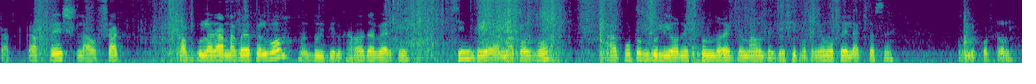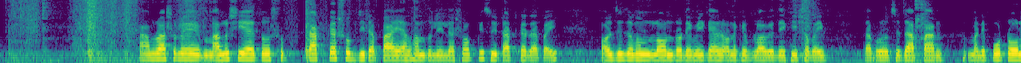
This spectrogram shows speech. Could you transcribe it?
টাটকা ফ্রেশ লাউ শাক, সবগুলো রান্না করে ফেলব, দুই দিন খাওয়া যাবে আর কি। সিম দিয়ে রান্না করব। আর পটলগুলি অনেক সুন্দর, একদম আমাদের দেশি পটলের মতোই লাগতেছে। পটল। আমরা আসলে মালয়েশিয়ায় তো সব টাটকা সবজিটা পাই, আলহামদুলিল্লাহ সব কিছুই টাটকাটা পাই। আর যে যেমন লন্ডন আমেরিকার অনেকের ব্লগে দেখি সবাই। তারপর হচ্ছে জাপান মানে পটল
